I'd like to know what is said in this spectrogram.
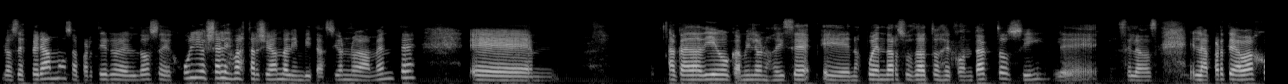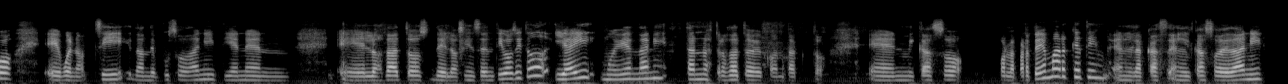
Los esperamos a partir del 12 de julio, ya les va a estar llegando la invitación nuevamente. Eh, acá Diego Camilo nos dice, nos pueden dar sus datos de contacto, sí, le, en la parte de abajo, eh, bueno, sí, donde puso Dani, tienen eh, los datos de los incentivos y todo, y ahí, muy bien Dani, están nuestros datos de contacto. En mi caso, por la parte de marketing, en, la, en el caso de Dani,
